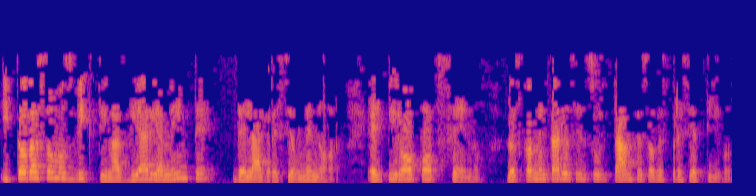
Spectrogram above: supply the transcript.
y todas somos víctimas diariamente de la agresión menor, el piropo obsceno, los comentarios insultantes o despreciativos,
